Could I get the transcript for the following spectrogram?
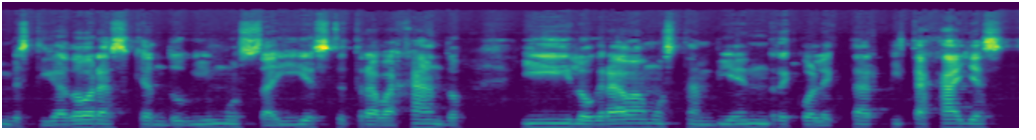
investigadoras que anduvimos ahí este, trabajando. Y lográbamos también recolectar pitahayas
